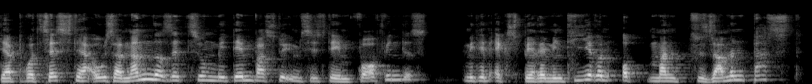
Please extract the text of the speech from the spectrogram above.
der Prozess der Auseinandersetzung mit dem, was du im System vorfindest, mit dem Experimentieren, ob man zusammenpasst,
